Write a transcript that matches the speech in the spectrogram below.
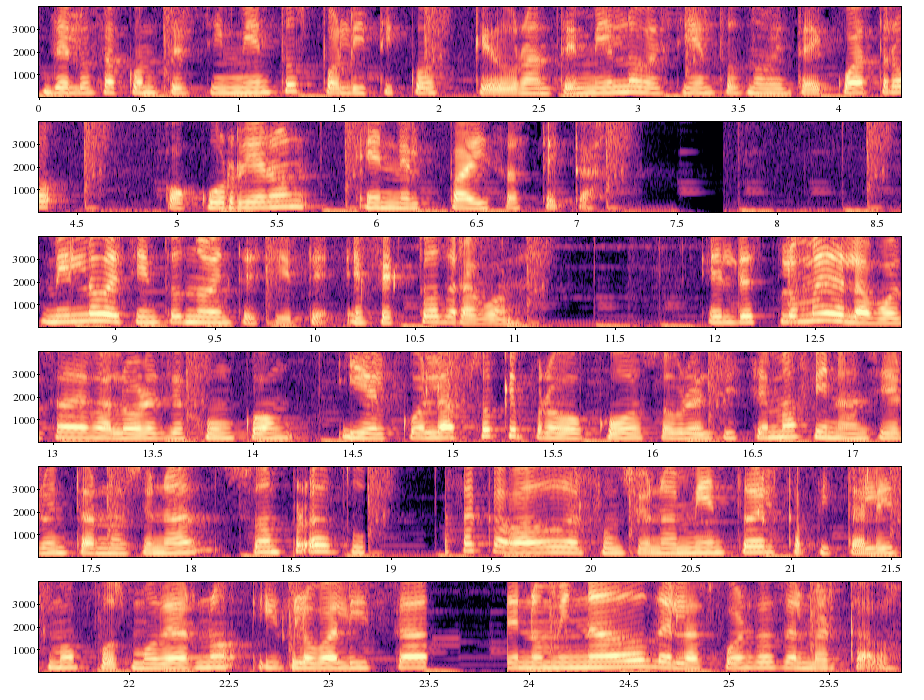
de los acontecimientos políticos que durante 1994 ocurrieron en el país azteca. 1997. Efecto dragón. El desplome de la Bolsa de Valores de Hong Kong y el colapso que provocó sobre el sistema financiero internacional son productos más acabado del funcionamiento del capitalismo posmoderno y globalizado denominado de las fuerzas del mercado.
